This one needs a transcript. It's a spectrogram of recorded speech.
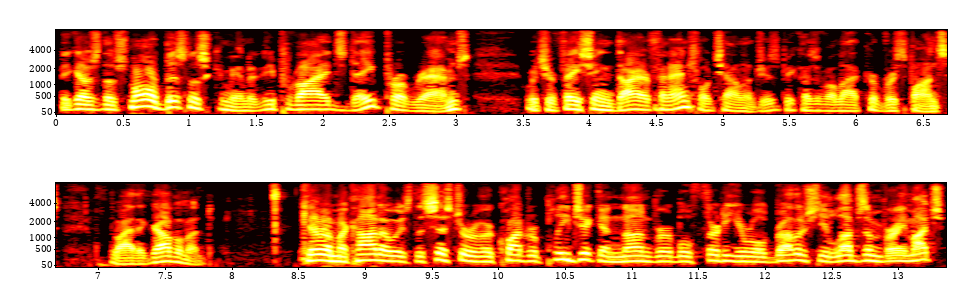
because the small business community provides day programs which are facing dire financial challenges because of a lack of response by the government. Kira Mikado is the sister of a quadriplegic and nonverbal 30 year old brother. She loves him very much,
